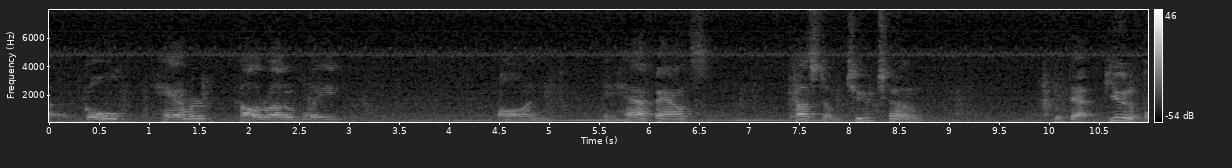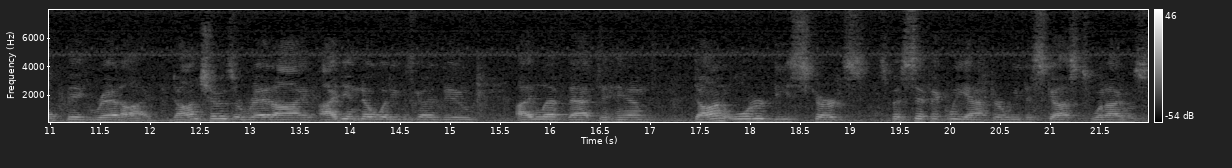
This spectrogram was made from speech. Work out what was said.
uh, gold hammered Colorado blade on a half ounce custom two tone with that beautiful big red eye. Don chose a red eye. I didn't know what he was going to do. I left that to him. Don ordered these skirts specifically after we discussed what I was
